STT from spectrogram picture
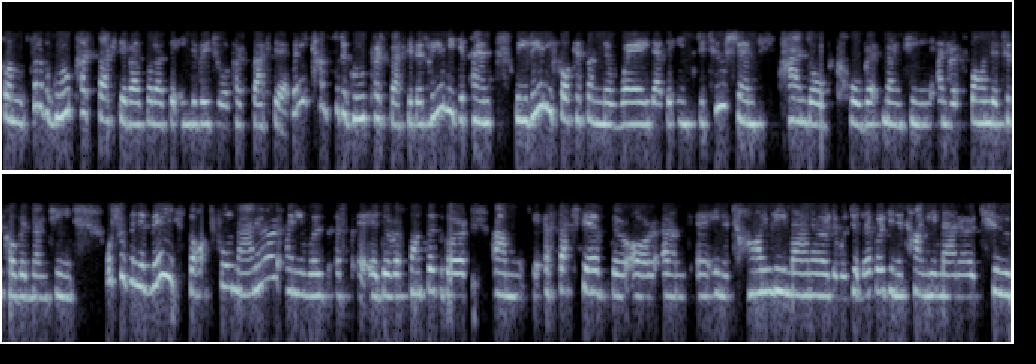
from sort of a group perspective as well as the individual perspective. When it comes to the group perspective, it really depends. We really focus on the way that the institution handled COVID 19 and responded to COVID 19 which was in a very thoughtful manner, and it was uh, the responses were um, effective. They are um, in a timely manner. They were delivered in a timely manner to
